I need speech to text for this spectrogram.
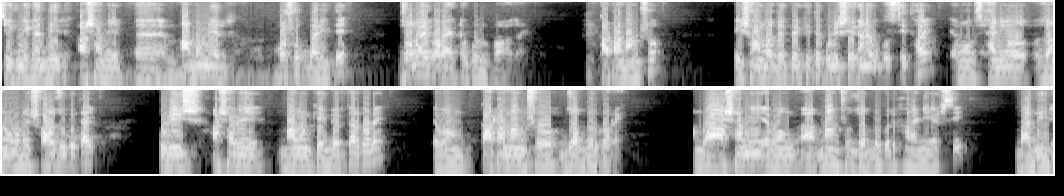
চিকনিকান্দির আসামি মামুনের বসত বাড়িতে জবাই করা একটা গরু পাওয়া যায়। কাটা মাংস। এই সংবাদের প্রেক্ষিতে পুলিশ সেখানে উপস্থিত হয় এবং স্থানীয় জনগণের সহযোগিতায় পুলিশ আসামি মামুনকে গ্রেপ্তার করে এবং কাটা মাংস জব্দ করে। আমরা আসামি এবং মাংস জব্দ করে থানায় নিয়ে আসছি। বাদীর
